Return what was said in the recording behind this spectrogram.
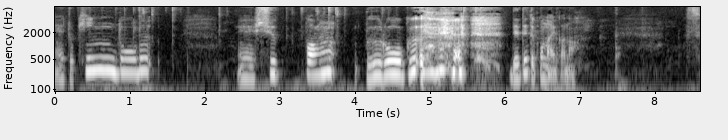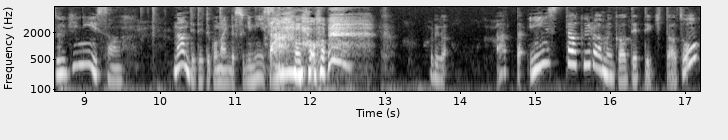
えっ、ー、と、Kindle、えー、出版、ブログで 出てこないかな。杉兄さん。なんで出てこないんだ、杉兄さん。これが、あった。インスタグラムが出てきたぞ。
